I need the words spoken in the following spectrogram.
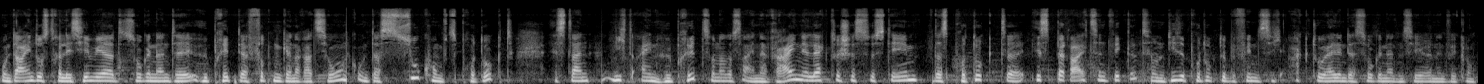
Und da industrialisieren wir das sogenannte Hybrid der vierten Generation. Und das Zukunftsprodukt ist dann nicht ein Hybrid, sondern das ist ein rein elektrisches System. Das Produkt äh, ist bereits entwickelt und diese Produkte befinden sich aktuell in der sogenannten Serienentwicklung.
